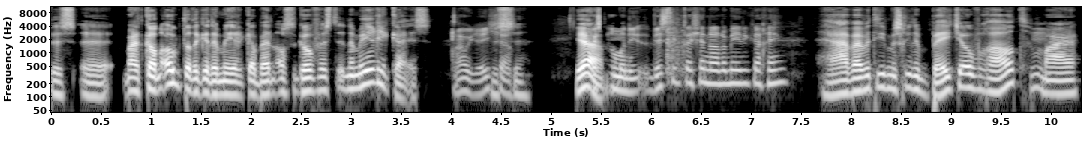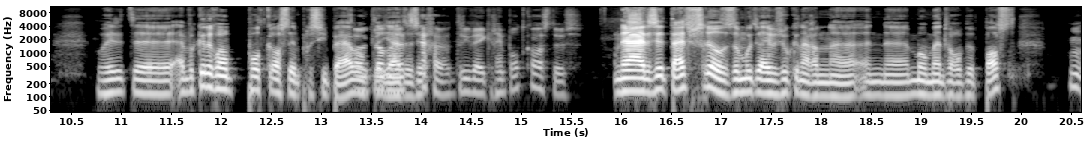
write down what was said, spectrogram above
Dus, eh, maar het kan ook dat ik in Amerika ben als de GoFest in Amerika is. Oh jeetje. Dus, eh, ja. Wist, niet, wist ik dat je naar Amerika ging? ja, we hebben het hier misschien een beetje over gehad, Hmm. maar hoe heet het? eh, en we kunnen gewoon podcasten in principe, hè? Zou Want ik wilde ja, net er zit, zeggen, drie weken geen podcast dus. nee, er zit tijdsverschil, dus dan moeten we even zoeken naar een, een moment waarop het past. Hm,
